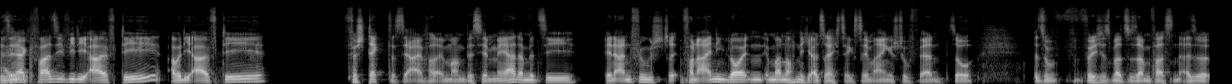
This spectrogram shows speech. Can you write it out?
die sind ja Eigentlich- quasi wie die AfD, aber die AfD versteckt das ja einfach immer ein bisschen mehr, damit sie in Anführungsstrichen von einigen Leuten immer noch nicht als rechtsextrem eingestuft werden. So, also würde ich das mal zusammenfassen. Also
